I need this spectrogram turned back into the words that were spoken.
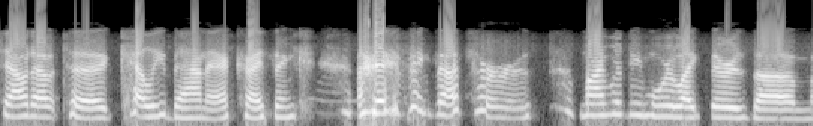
shout out to Kelly Bannock. I think I think that's hers. Mine would be more like there's um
